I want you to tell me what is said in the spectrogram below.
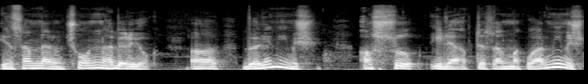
insanların çoğunun haberi yok. Aa böyle miymiş? Az su ile abdest almak var mıymış?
